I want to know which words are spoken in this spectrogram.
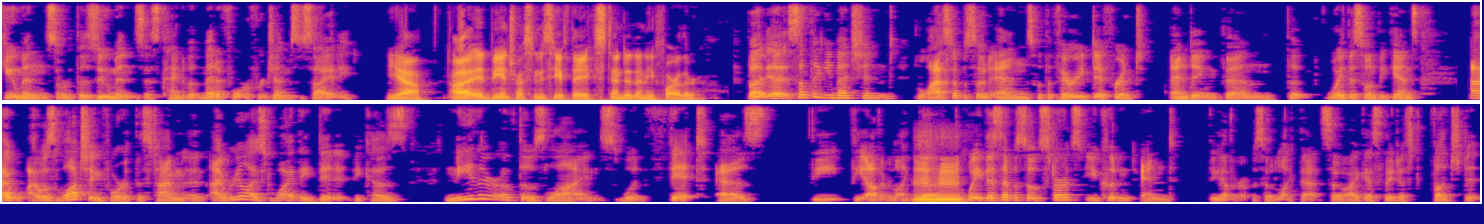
humans or the Zoomans as kind of a metaphor for gem society. Yeah. Uh, it'd be interesting to see if they extend it any farther. But uh, something you mentioned, the last episode ends with a very different ending than the way this one begins. I I was watching for it this time, and I realized why they did it because neither of those lines would fit as the the other. Like the, Mhm. the way this episode starts, you couldn't end the other episode like that. So I guess they just fudged it.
